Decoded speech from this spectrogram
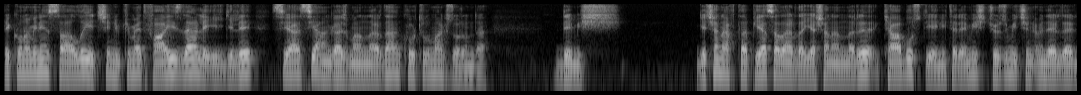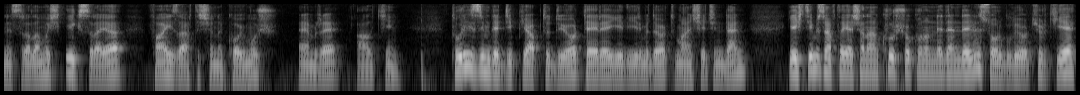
ekonominin sağlığı için hükümet faizlerle ilgili siyasi angajmanlardan kurtulmak zorunda demiş. Geçen hafta piyasalarda yaşananları kabus diye nitelemiş, çözüm için önerilerini sıralamış, ilk sıraya faiz artışını koymuş Emre Alkin. Turizmde dip yaptı diyor TR724 manşetinden. Geçtiğimiz hafta yaşanan kur şokunun nedenlerini sorguluyor Türkiye.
